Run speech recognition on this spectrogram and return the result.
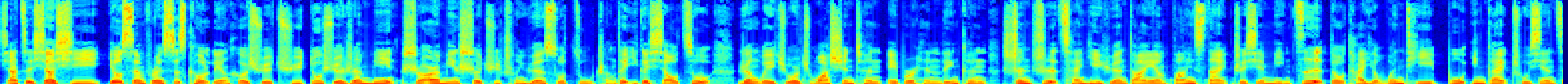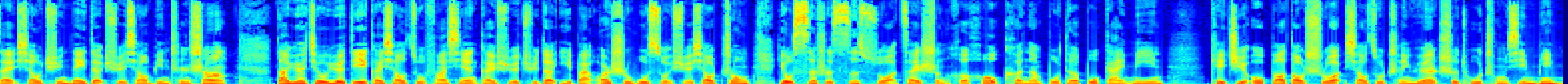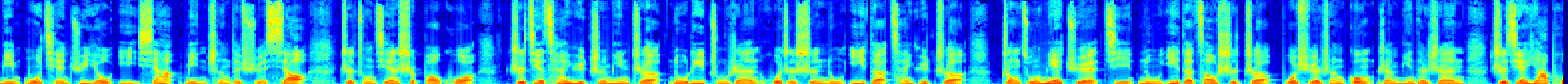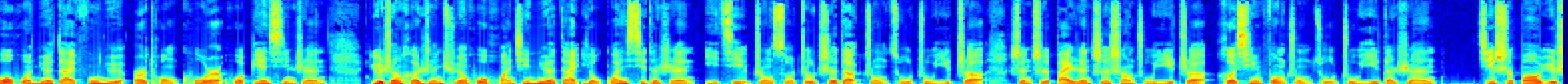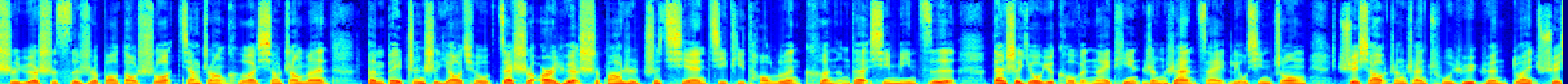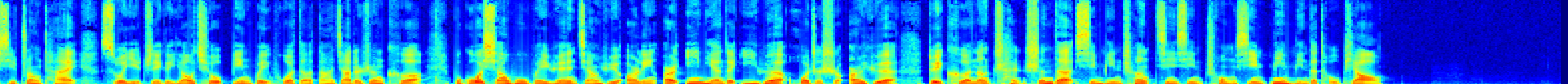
下则消息，由 San Francisco 联合学区督学任命十二名社区成员所组成的一个小组，认为 George Washington、Abraham Lincoln，甚至参议员 Dianne Feinstein 这些名字都太有问题，不应该出现在校区内的学校名称上。大约九月底，该小组发现，该学区的一百二十五所学校中有四十四所在审核后可能不得不改名。KGO 报道说，小组成员试图重新命名目前具有以下名称的学校，这中间是包括。直接参与殖民者、奴隶主人或者是奴役的参与者、种族灭绝及奴役的造事者、剥削人工、人民的人、直接压迫或虐待妇女、儿童、酷儿或变性人、与任何人权或环境虐待有关系的人，以及众所周知的种族主义者，甚至白人至上主义者和信奉种族主义的人。纪事报于十月十四日报道说，家长和校长们本被正式要求在十二月十八日之前集体讨论可能的新名字，但是由于 COVID-19 仍然在流行中，学校仍然处于远端学习状态，所以这个要求并未获得大家的认可。不过，校务委员将于二零二一年的一月或者是二月对可能产生的新名称进行重新命名的投票。票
